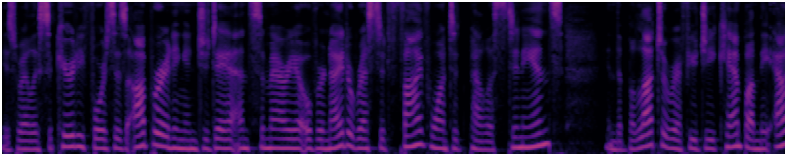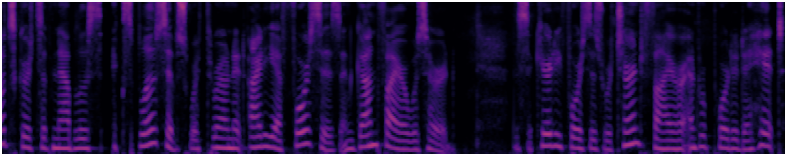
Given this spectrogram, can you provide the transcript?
Israeli security forces operating in Judea and Samaria overnight arrested five wanted Palestinians. In the Balata refugee camp on the outskirts of Nablus, explosives were thrown at IDF forces and gunfire was heard. The security forces returned fire and reported a hit.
